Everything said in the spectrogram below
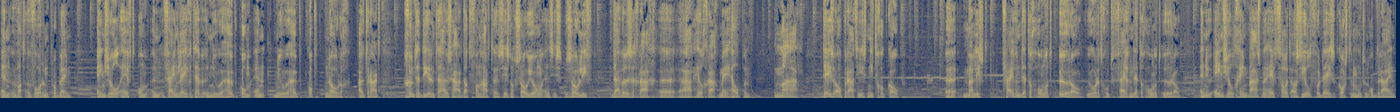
En wat voor een probleem. Angel heeft om een fijn leven te hebben een nieuwe heupkom en nieuwe heupkop nodig. Uiteraard gunt het dierentehuis haar dat van harte. Ze is nog zo jong en ze is zo lief. Daar willen ze graag, uh, haar heel graag mee helpen. Maar deze operatie is niet goedkoop. Uh, maar liefst 3500 euro. U hoort het goed, 3500 euro. En nu Angel geen baas meer heeft... zal het asiel voor deze kosten moeten opdraaien.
